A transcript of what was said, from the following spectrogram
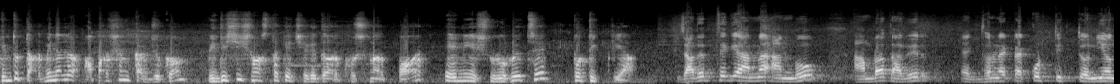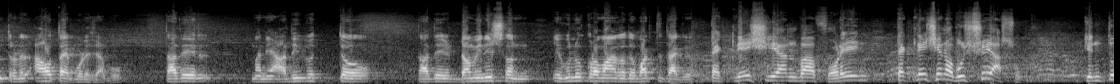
কিন্তু টার্মিনালের অপারেশন কার্যক্রম বিদেশি সংস্থাকে ছেড়ে দেওয়ার ঘোষণার পর এ নিয়ে শুরু হয়েছে প্রতিক্রিয়া। যাদের থেকে আমরা আনব, আমরা তাদের এক ধরনের একটা কর্তৃত্ব নিয়ন্ত্রণের আওতায় পড়ে যাব। তাদের মানে আধিপত্য তাদের ডমিনেশন এগুলো ক্রমাগত বাড়তে থাকবে। টেকনিশিয়ান বা ফরেন টেকনিশিয়ান অবশ্যই আসুক। কিন্তু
